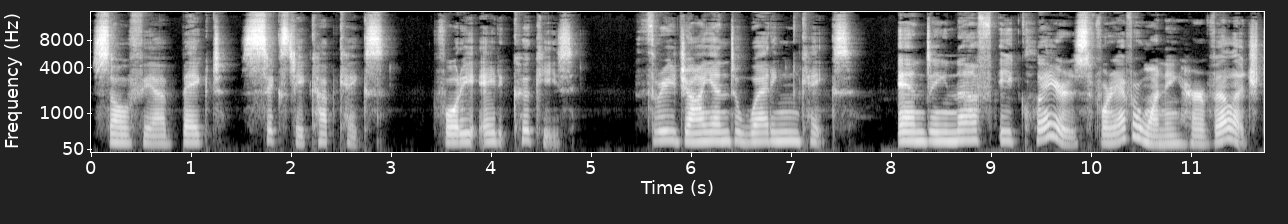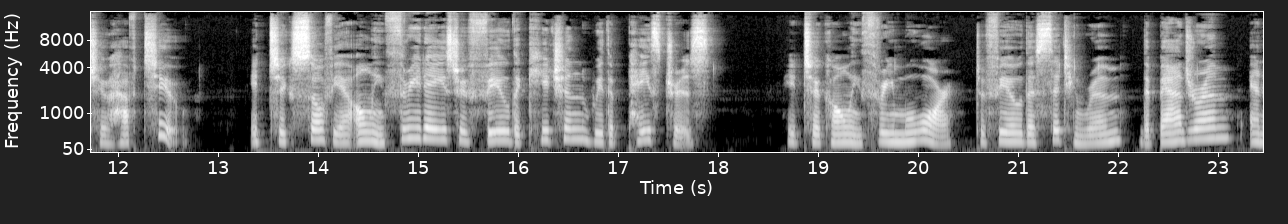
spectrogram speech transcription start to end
Sophia baked 60 cupcakes, 48 cookies, three giant wedding cakes, and enough eclairs for everyone in her village to have two. It took Sophia only three days to fill the kitchen with the pastries. It took only three more to fill the sitting room, the bedroom, and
